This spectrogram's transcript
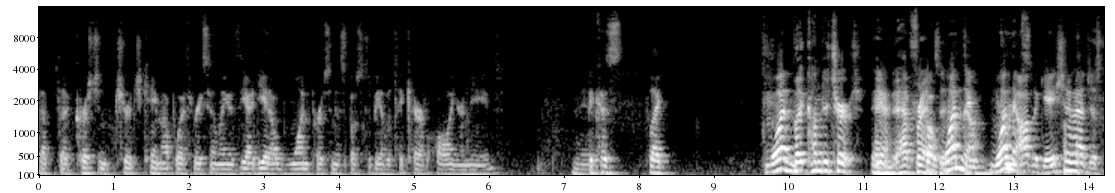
that the Christian church came up with recently is the idea that one person is supposed to be able to take care of all your needs. Yeah. Because, like, one, but come to church and Yeah. have friends. But one, the, one, the obligation of that just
